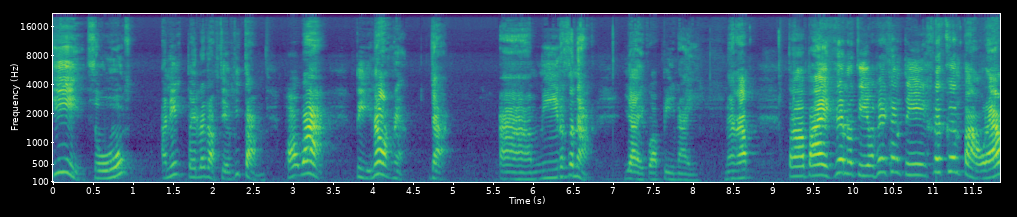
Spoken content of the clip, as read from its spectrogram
ที่สูง อันนี้เป็นระดับเสียงที่ต่ำเพราะว่าปีนอกเนี่ยจะมีลักษณะใหญ่กว่าปีในนะครับ ต่อไปเครื่องดนตรีประเภทเครื่องตีเครื่องเครื่องเป่าแล้ว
